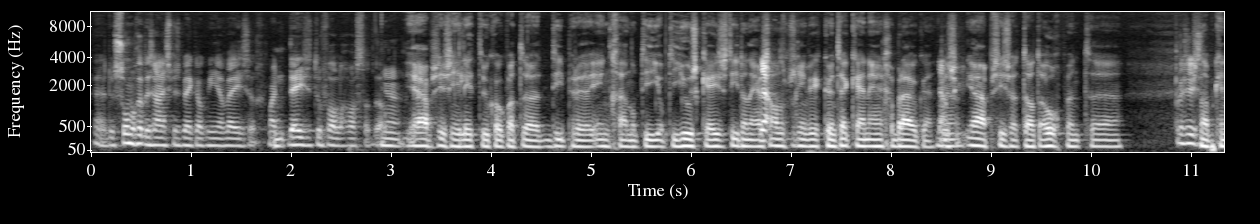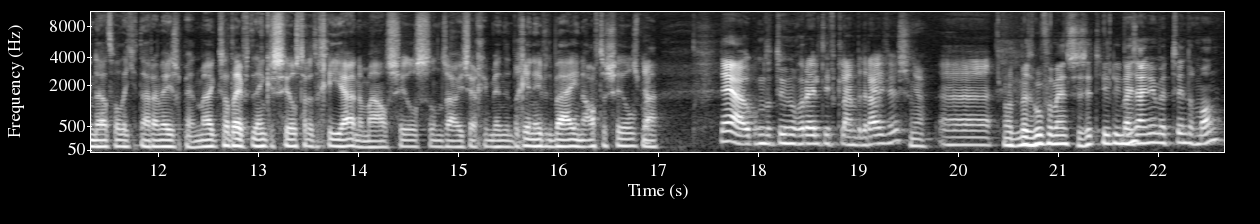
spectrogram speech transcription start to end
Eh, dus sommige designs ben ik ook niet aanwezig. Maar deze toevallig was dat wel. Ja. Ja, precies. En je leert natuurlijk ook wat eh, dieper ingaan op die, op die use cases die je dan ergens Ja. anders misschien weer kunt herkennen en gebruiken. Ja. Dus ja, precies. uit dat oogpunt eh, Precies. snap ik inderdaad wel dat je daar aanwezig bent. Maar ik zat even te denken, salesstrategie. Ja, normaal sales, dan zou je zeggen, je bent in het begin even erbij en after sales. Ja. Maar Nou ja, ook omdat het natuurlijk nog een relatief klein bedrijf is. Ja. Eh, Want met hoeveel mensen zitten jullie nu? wij zijn nu met 20 man,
